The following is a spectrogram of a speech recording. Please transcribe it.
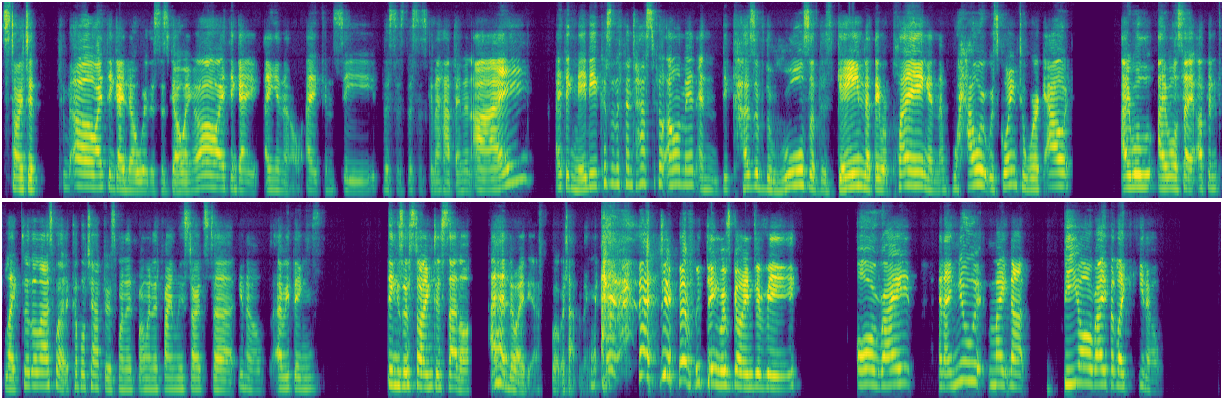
start to oh, I think I know where this is going. Oh, I think I, I you know, I can see this is this is going to happen. And I I think maybe because of the fantastical element and because of the rules of this game that they were playing and how it was going to work out, I will I will say up in like to the last what a couple chapters when it when it finally starts to you know everything things are starting to settle. I had no idea what was happening. everything was going to be all right, and I knew it might not be all right, but like you know,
